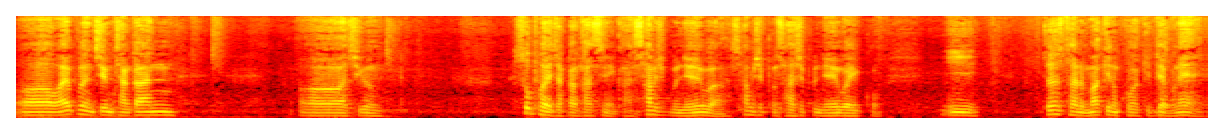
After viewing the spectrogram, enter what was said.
어, 와이프는 지금 잠깐, 어, 지금, 소파에 잠깐 갔으니까, 30분 여유가, 30분, 40분 여유가 있고, 이 전스타를 맡겨놓고 갔기 때문에,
